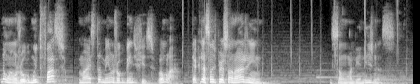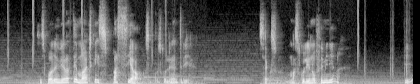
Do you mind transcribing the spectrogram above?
Não é um jogo muito fácil, mas também é um jogo bem difícil. Vamos lá. Tem a criação de personagem, são alienígenas. Vocês podem ver a temática espacial. Você pode escolher entre sexo masculino ou feminino. E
